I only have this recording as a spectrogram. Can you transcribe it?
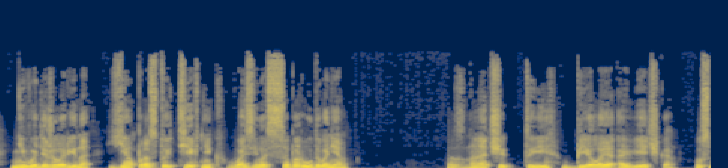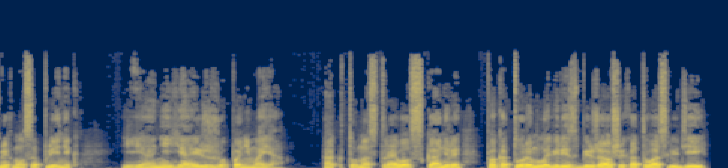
– не выдержала Рина. «Я простой техник, возилась с оборудованием». «Значит, ты белая овечка», – усмехнулся пленник. «Я не я и жопа не моя. А кто настраивал сканеры, по которым ловили сбежавших от вас людей?»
